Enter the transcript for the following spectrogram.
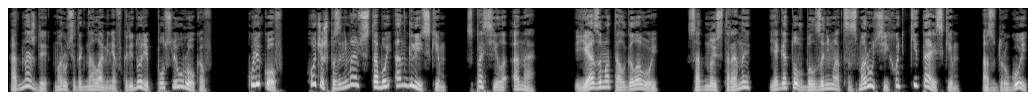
Однажды Маруся догнала меня в коридоре после уроков. «Куликов, хочешь позанимаюсь с тобой английским?» — спросила она. Я замотал головой. С одной стороны, я готов был заниматься с Марусей хоть китайским, а с другой,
